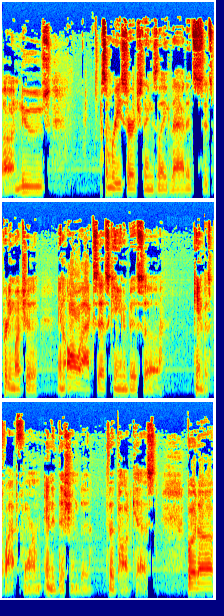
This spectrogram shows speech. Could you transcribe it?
uh, news, some research, things like that. It's it's pretty much a an all access cannabis uh, cannabis platform in addition to the podcast. But uh,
